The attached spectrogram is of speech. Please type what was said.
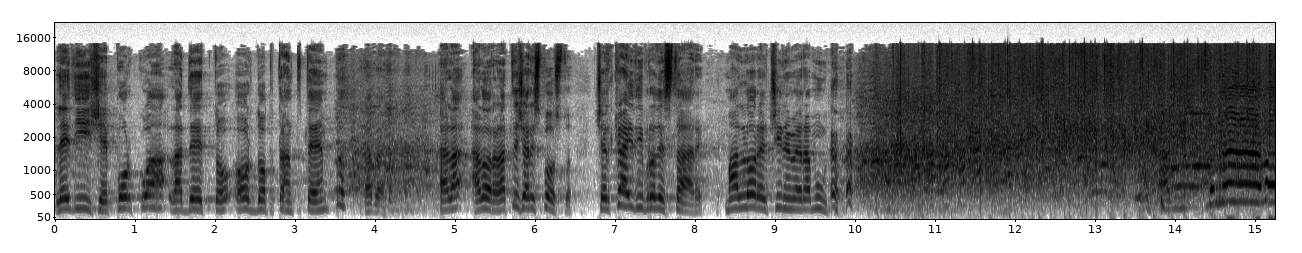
le dice pourquoi l'ha detto hors of tant temp? Alla- Allora l'attrice ha risposto cercai di protestare, ma allora il cinema era muto. Bravo!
